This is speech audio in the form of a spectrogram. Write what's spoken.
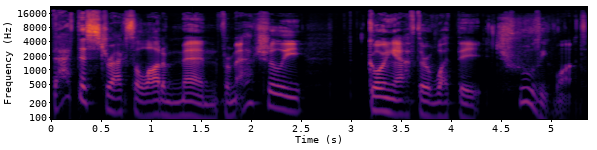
that distracts a lot of men from actually going after what they truly want.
